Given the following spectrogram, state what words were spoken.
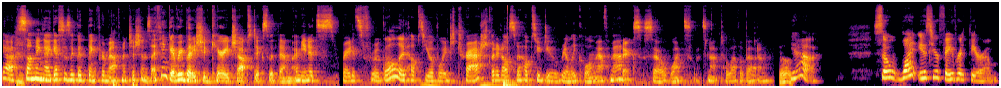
Yeah, summing I guess is a good thing for mathematicians. I think everybody should carry chopsticks with them. I mean, it's right, it's frugal, it helps you avoid trash, but it also helps you do really cool mathematics. So what's what's not to love about them? Sure. Yeah. So what is your favorite theorem?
